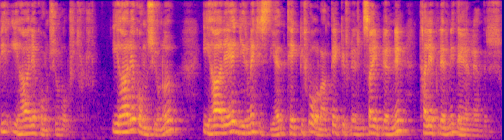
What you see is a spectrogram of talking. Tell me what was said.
bir ihale komisyonu oluşturulur. İhale komisyonu ihaleye girmek isteyen, teklifi olan tekliflerin sahiplerinin taleplerini değerlendirir.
